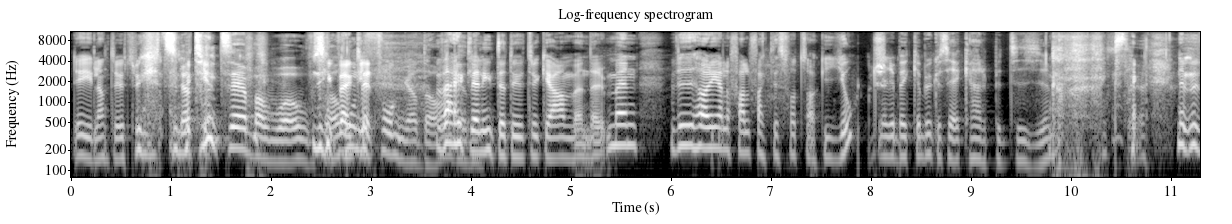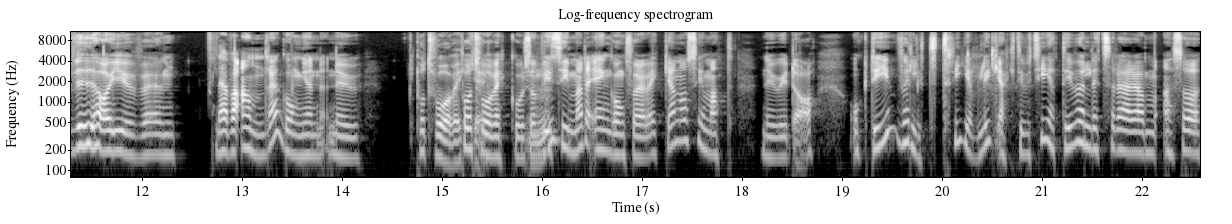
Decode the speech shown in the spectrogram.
jag gillar inte uttrycket så Jag mycket. tänkte säga bara wow, Det är så hon verkligen- fångad dagen. Verkligen inte ett uttryck jag använder. Men vi har i alla fall faktiskt fått saker gjort. Rebecka brukar säga carpe diem. Exakt. Nej, men vi har ju... eh, Det här var andra gången nu På två veckor. på två veckor som Mm. vi simmade en gång förra veckan och simmat nu idag. Och det är en väldigt trevlig aktivitet. Det är väldigt sådär, um, alltså,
